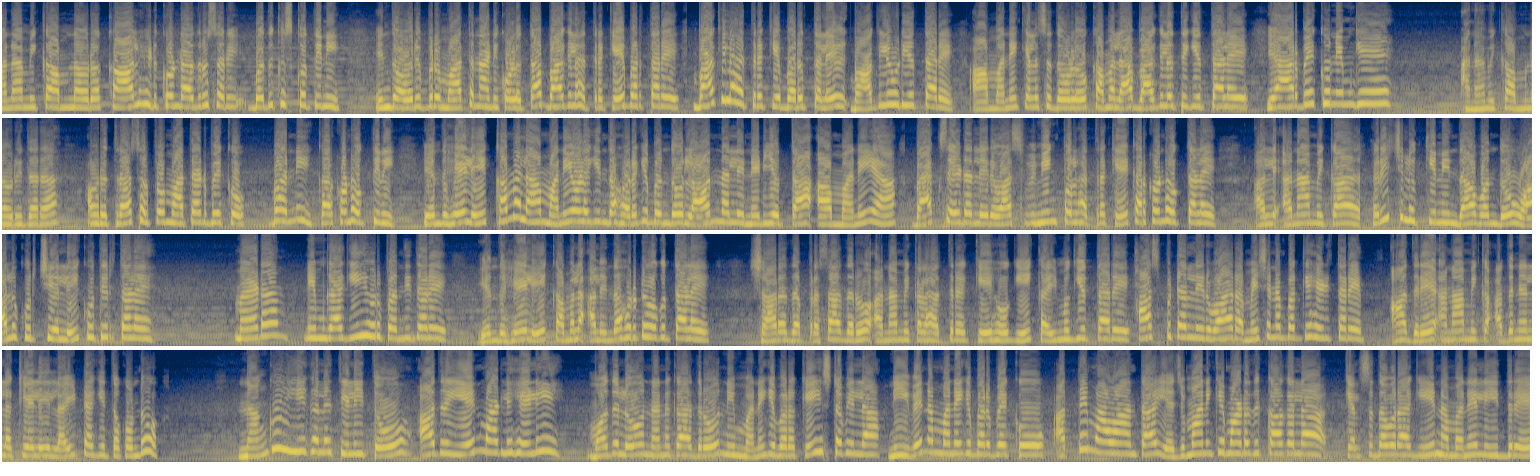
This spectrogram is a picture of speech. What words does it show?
ಅನಾಮಿಕಾ ಅಮ್ಮನವರ ಕಾಲು ಹಿಡ್ಕೊಂಡಾದ್ರೂ ಸರಿ ಬದುಕಿಸ್ಕೋತೀನಿ. ಎಂದು ಅವರಿಬ್ಬರು ಮಾತನಾಡಿಕೊಳ್ಳುತ್ತಾ ಬಾಗಿಲ ಹತ್ರಕ್ಕೆ ಬರ್ತಾರೆ. ಬಾಗಿಲ ಹತ್ರಕ್ಕೆ ಬರುತ್ತಲೇ ಬಾಗಿಲು ಹೊಡೆಯುತ್ತಾರೆ. ಆ ಮನೆ ಕೆಲಸದವಳು ಕಮಲ ಬಾಗಿಲು ತೆಗೆಯುತ್ತಾಳೆ. ಯಾರ್ ಬೇಕು ನಿಮ್ಗೆ? ಅನಾಮಿಕಾ ಅಮ್ಮನವರಿದ್ದಾರ? ಅವ್ರ ಹತ್ರ ಸ್ವಲ್ಪ ಮಾತಾಡ್ಬೇಕು. ಬನ್ನಿ, ಕರ್ಕೊಂಡು ಹೋಗ್ತೀನಿ ಎಂದು ಹೇಳಿ ಕಮಲ ಮನೆಯೊಳಗಿಂದ ಹೊರಗೆ ಬಂದು ಲಾನ್ನಲ್ಲಿ ನಡೆಯುತ್ತಾ ಆ ಮನೆಯ ಬ್ಯಾಕ್ ಸೈಡ್ ಅಲ್ಲಿರುವ ಸ್ವಿಮ್ಮಿಂಗ್ ಪೂಲ್ ಹತ್ರಕ್ಕೆ ಕರ್ಕೊಂಡು ಹೋಗ್ತಾಳೆ. ಅಲ್ಲಿ ಅನಾಮಿಕಾ ರಿಚ್ ಲುಕ್ಕಿನಿಂದ ಒಂದು ವಾಲು ಕುರ್ಚಿಯಲ್ಲಿ ಕೂತಿರ್ತಾಳೆ. ಮೇಡಮ್ ನಿಮ್ಗಾಗಿ ಇವ್ರು ಬಂದಿದ್ದಾರೆ ಎಂದು ಹೇಳಿ ಕಮಲ ಅಲ್ಲಿಂದ ಹೊರಟು ಹೋಗುತ್ತಾಳೆ. ಶಾರದ ಪ್ರಸಾದರು ಅನಾಮಿಕಳ ಹತ್ತಿರಕ್ಕೆ ಹೋಗಿ ಕೈ ಮುಗಿಯುತ್ತಾರೆ. ಹಾಸ್ಪಿಟಲ್ ಇರುವ ರಮೇಶನ ಬಗ್ಗೆ ಹೇಳ್ತಾರೆ. ಆದ್ರೆ ಅನಾಮಿಕ ಅದನ್ನೆಲ್ಲ ಕೇಳಿ ಲೈಟ್ ಆಗಿ ತಗೊಂಡು, ನಂಗೂ ಈಗಲೇ ತಿಳಿತು, ಆದ್ರೆ ಏನ್ ಮಾಡ್ಲಿ ಹೇಳಿ? ಮೊದಲು ನನಗಾದ್ರೂ ನಿಮ್ ಮನೆಗೆ ಬರೋಕೆ ಇಷ್ಟವಿಲ್ಲ. ನೀವೇ ನಮ್ ಮನೆಗೆ ಬರಬೇಕು. ಅತ್ತೆ, ಮಾವ ಅಂತ ಯಜಮಾನಿಕೆ ಮಾಡೋದಕ್ಕಾಗಲ್ಲ. ಕೆಲಸದವರಾಗಿ ನಮ್ಮ ಮನೇಲಿ ಇದ್ರೆ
